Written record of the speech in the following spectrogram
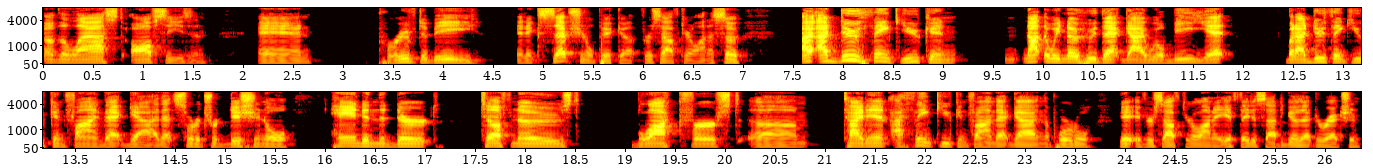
of the last offseason and proved to be an exceptional pickup for South Carolina. So I, I do think you can, not that we know who that guy will be yet, but I do think you can find that guy, that sort of traditional hand in the dirt, tough nosed, block first, um, tight end. I think you can find that guy in the portal if you're South Carolina, if they decide to go that direction.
